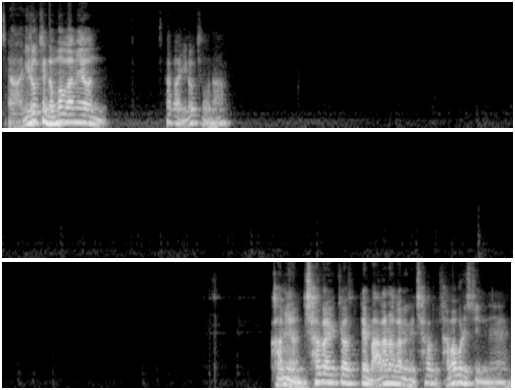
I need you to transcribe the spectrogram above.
자, 이렇게 넘어가면 차가 이렇게 오나? 가면 차가 이렇게 왔을 때 막아 나가면 그냥 차가 또 잡아버릴 수 있네.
